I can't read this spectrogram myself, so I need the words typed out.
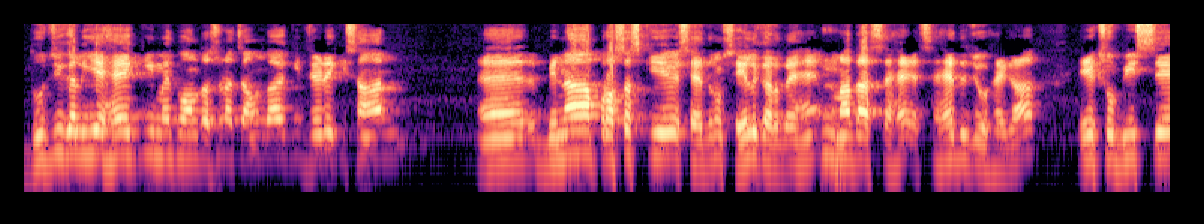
ਦੂਜੀ ਗੱਲ ਇਹ ਹੈ ਕਿ ਮੈਂ ਤੁਹਾਨੂੰ ਦੱਸਣਾ ਚਾਹੁੰਦਾ ਕਿ ਜਿਹੜੇ ਕਿਸਾਨ ਬਿਨਾ ਪ੍ਰੋਸੈਸ ਕੀਏ ਹੋਏ ਸ਼ਹਿਦ ਨੂੰ ਸੇਲ ਕਰਦੇ ਹਨ ਉਹਨਾਂ ਦਾ ਸ਼ਹਿਦ ਜੋ ਹੈਗਾ 120 से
